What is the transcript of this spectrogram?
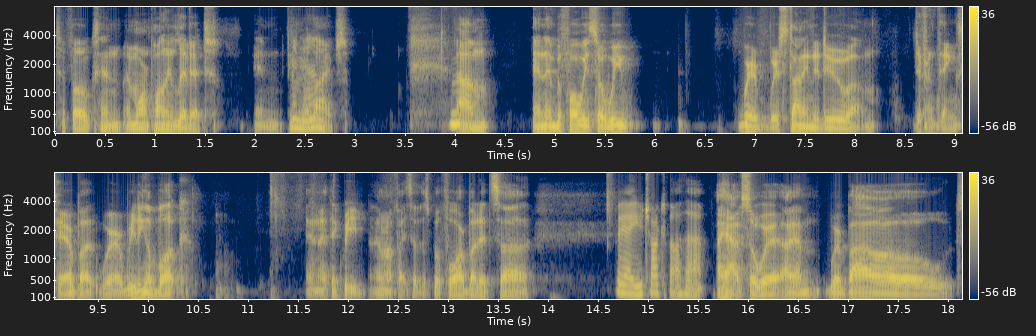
to folks and, and more importantly live it in, in your lives Mm. um and then before we so we we're we're starting to do um different things here but we're reading a book and i think we i don't know if i said this before but it's uh Oh, yeah, you talked about that. i have. So we're um we're about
